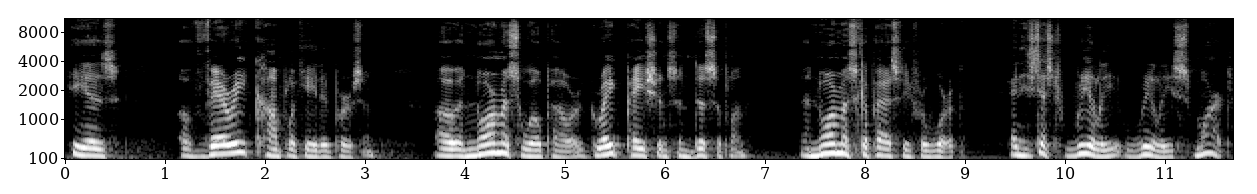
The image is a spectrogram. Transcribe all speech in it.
He is a very complicated person of enormous willpower, great patience and discipline, enormous capacity for work, and he's just really, really smart.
